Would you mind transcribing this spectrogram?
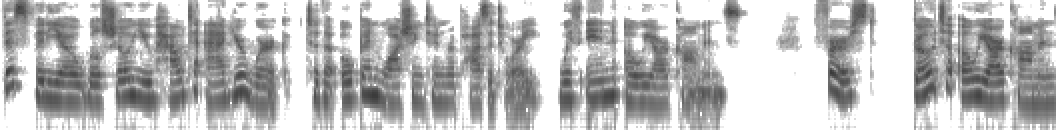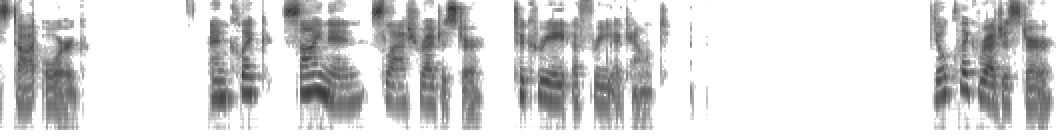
This video will show you how to add your work to the Open Washington repository within OER Commons. First, go to oercommons.org and click Sign in slash register to create a free account. You'll click Register,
